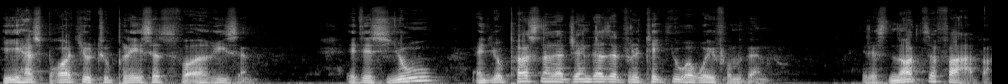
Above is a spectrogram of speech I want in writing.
He has brought you to places for a reason. It is you and your personal agenda that will take you away from them. It is not the Father.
